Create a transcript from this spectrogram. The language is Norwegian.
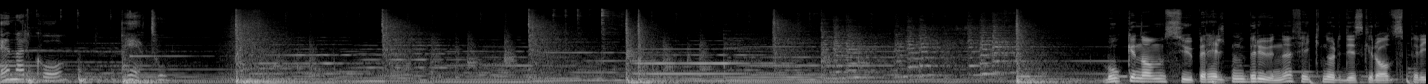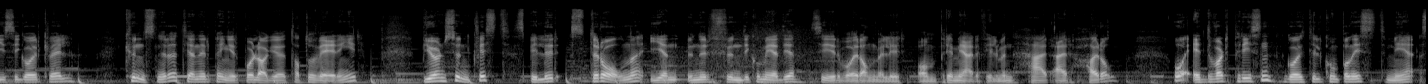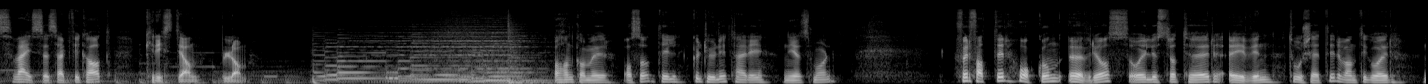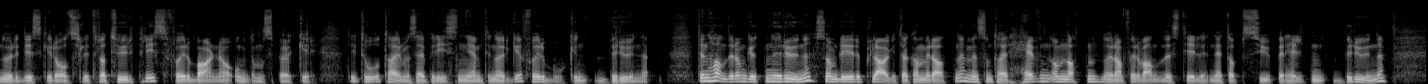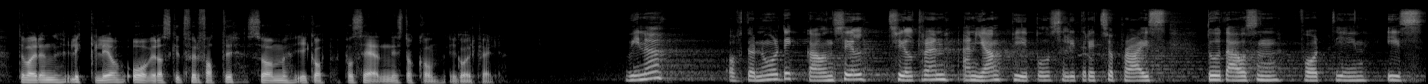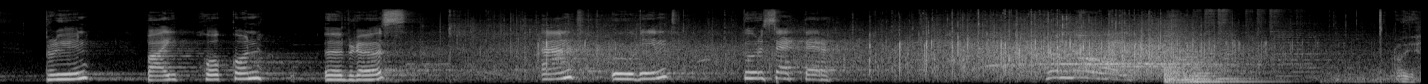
NRK P2. Boken om superhelten Brune fikk Nordisk råds pris i går kveld. Kunstnere tjener penger på å lage tatoveringer. Bjørn Sundquist spiller strålende i en underfundig komedie, sier vår anmelder om premierefilmen 'Her er Harold'. Og Edvard-prisen går til komponist med sveisesertifikat Christian Blom. Og han kommer også til Kulturnytt her i Nyhetsmorgen. Forfatter Håkon Øvrigås og illustratør Øyvind Thorsæter vant i går Nordisk råds litteraturpris for barne- og ungdomsbøker. De to tar med seg prisen hjem til Norge for boken 'Brune'. Den handler om gutten Rune, som blir plaget av kameratene, men som tar hevn om natten når han forvandles til nettopp superhelten Brune. Det var en lykkelig og overrasket forfatter som gikk opp på scenen i Stockholm i går kveld. Winner of the Nordic Council Children and Young People's Literature Prize 2014 is Brun by Håkon Øvrøs and Uvind Tursæter from Norway. Oi.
